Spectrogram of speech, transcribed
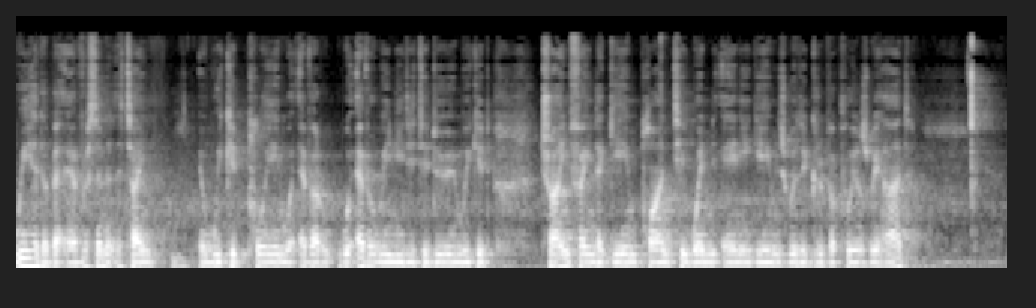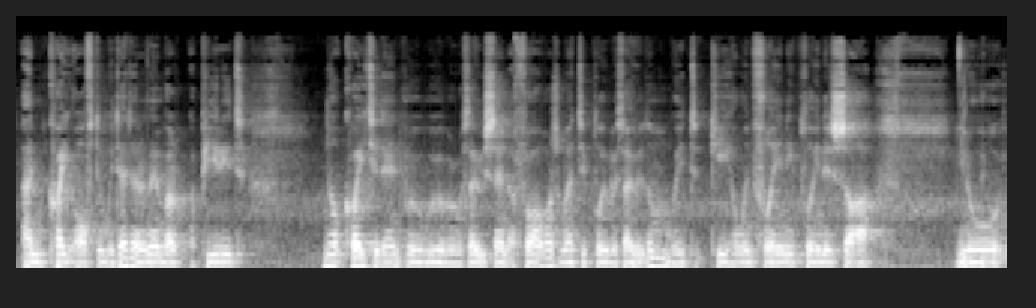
We had a bit of everything at the time, and we could play in whatever whatever we needed to do, and we could try and find a game plan to win any games with the group of players we had. And quite often we did. I remember a period, not quite at the end, where we were without centre forwards. We had to play without them. We had Cahill and Fellaini playing as sort of, you know,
